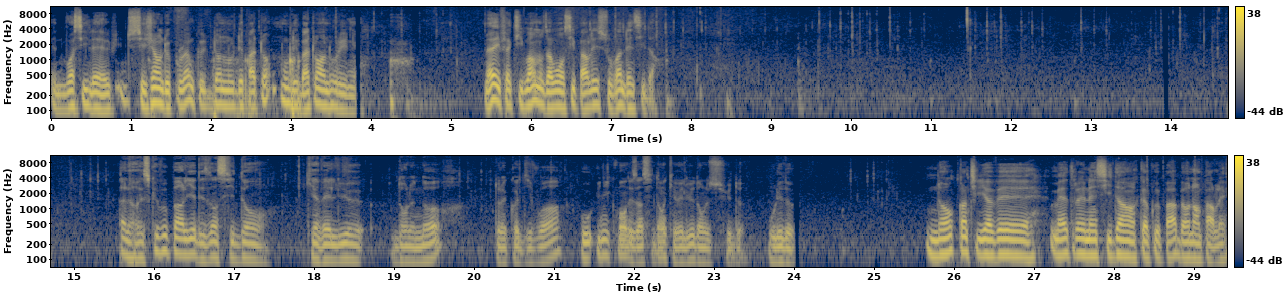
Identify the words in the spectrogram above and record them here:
Voici les, ces genres de problèmes que, dont nous débattons, nous débattons en nos réunions. Mais effectivement, nous avons aussi parlé souvent d'incidents. Alors, est-ce que vous parliez des incidents qui avaient lieu dans le nord de la Côte d'Ivoire ou uniquement des incidents qui avaient lieu dans le sud, ou les deux? Non, quand il y avait mettre un incident quelque part, ben on en parlait.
